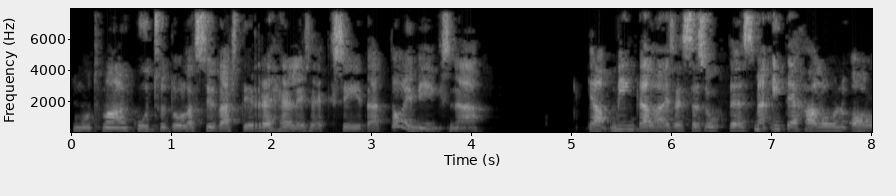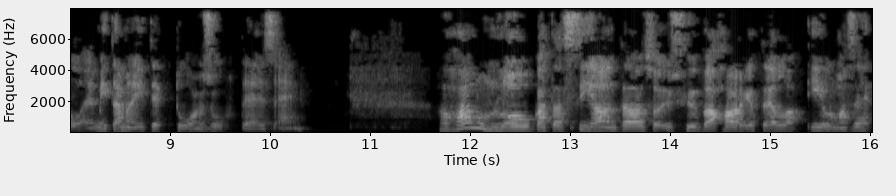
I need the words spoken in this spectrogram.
mutta vaan kutsu tulla syvästi rehelliseksi siitä, että toimiiko nämä. Ja minkälaisessa suhteessa mä itse haluan olla ja mitä mä itse tuon suhteeseen. Halun loukata sijaan taas olisi hyvä harjoitella ilmaisen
